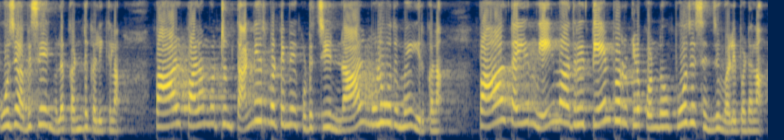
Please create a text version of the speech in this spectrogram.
பூஜை அபிஷேகங்களை கண்டு கழிக்கலாம். பால் பழம் மற்றும் தண்ணீர் மட்டுமே குடிச்சு நாள் முழுவதுமே இருக்கலாம். பால் தயிர் நெய் மாதிரி தேன் பொருட்களை கொண்டும் பூஜை செஞ்சு வழிபடலாம்.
